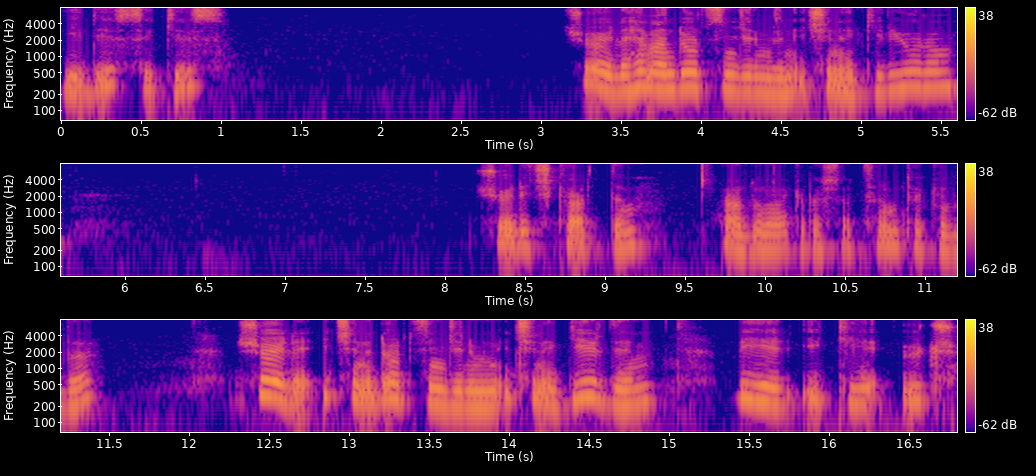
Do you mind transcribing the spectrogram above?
7, 8. Şöyle hemen 4 zincirimizin içine giriyorum. Şöyle çıkarttım. Pardon arkadaşlar tığım takıldı. Şöyle içine 4 zincirimin içine girdim. 1, 2, 3,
